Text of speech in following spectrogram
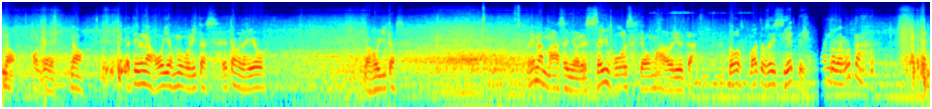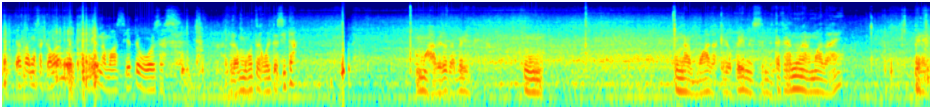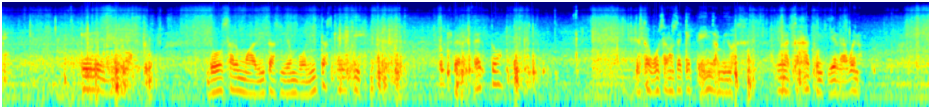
No, ok, no. Esta tiene unas joyas muy bonitas. Esta me las llevo. Las joyitas. Ven nada más, señores. Seis bolsas que vamos a abrir ahorita. Dos, cuatro, seis, siete. Cuando la ruta. Ya estamos acabando. Miren nada más, siete bolsas. Le damos otra vueltecita. Vamos a ver otra vez. Mm. Una almohada, creo. Espérenme, se me está quedando una almohada, ¿eh? Espérenme. Qué. Dos almohaditas bien bonitas que hay aquí. Perfecto. Esta bolsa no sé qué tenga, amigos. Una caja con tierra. Bueno.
